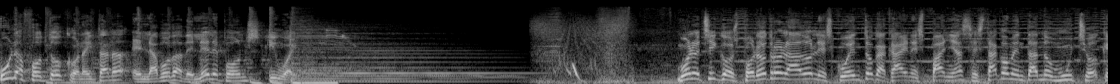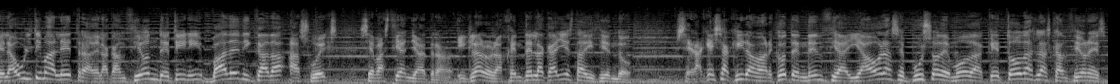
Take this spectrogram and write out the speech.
Una foto con Aitana en la boda de Lele Pons y Guaina. Bueno chicos, por otro lado les cuento que acá en España se está comentando mucho que la última letra de la canción de Tini va dedicada a su ex Sebastián Yatra. Y claro, la gente en la calle está diciendo, ¿Será que Shakira marcó tendencia y ahora se puso de moda que todas las canciones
